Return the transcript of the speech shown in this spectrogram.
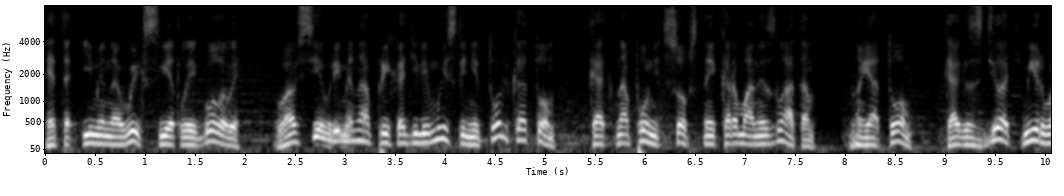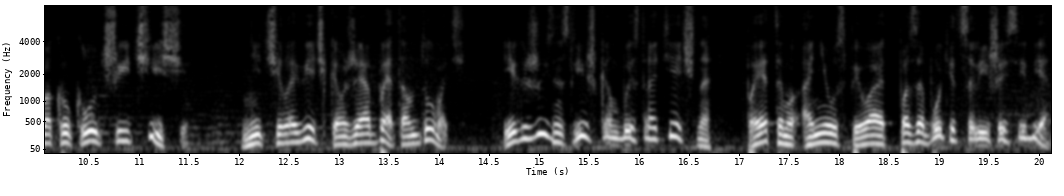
Это именно в их светлые головы во все времена приходили мысли не только о том, как наполнить собственные карманы златом, но и о том, как сделать мир вокруг лучше и чище – не человечкам же об этом думать. Их жизнь слишком быстротечна, поэтому они успевают позаботиться лишь о себе.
